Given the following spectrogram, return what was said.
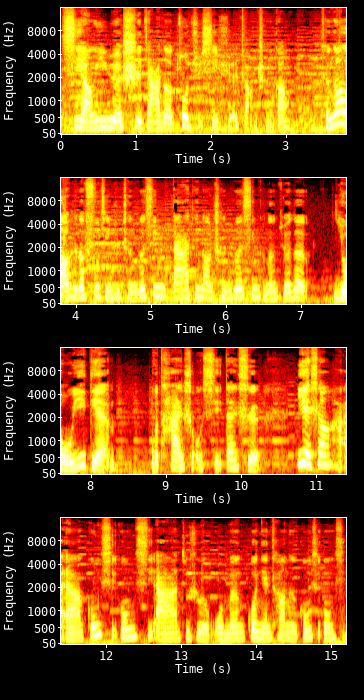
西洋音乐世家的作曲系学长陈刚。陈刚老师的父亲是陈歌辛，大家听到陈歌辛可能觉得有一点不太熟悉，但是《夜上海》啊，《恭喜恭喜》啊，就是我们过年唱那个《恭喜恭喜》，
